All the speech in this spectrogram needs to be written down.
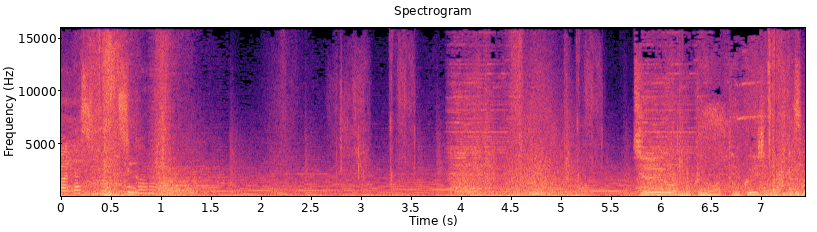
私の力。を銃を抜くのは得意じゃなくてさ。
